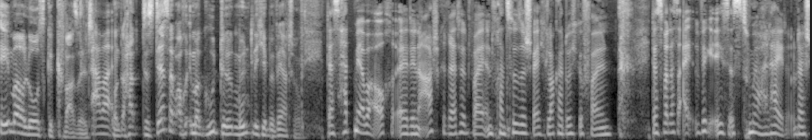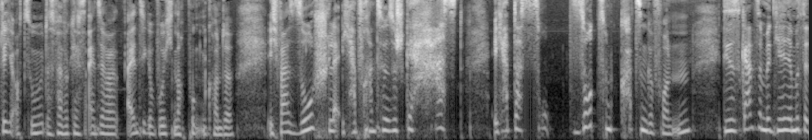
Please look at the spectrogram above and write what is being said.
immer losgequasselt. Aber- und hat das deshalb auch immer gute mündliche Bewertung. Das hat mir aber auch äh, den Arsch gerettet, weil in Französisch wäre ich locker durchgefallen. Das war das, wirklich, es, es tut mir auch leid und da stehe ich auch zu. Das war wirklich das Einzige, Einzige wo ich noch punkten konnte. Ich war so schlecht, ich habe Französisch gehasst. Ich habe das so so zum Kotzen gefunden. Dieses Ganze mit hier, ihr müsst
